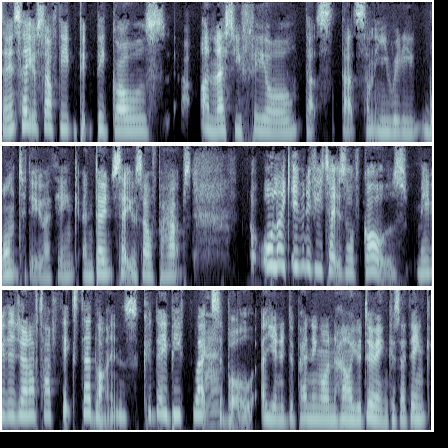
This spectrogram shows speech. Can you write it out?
don't set yourself the big, big goals unless you feel that's that's something you really want to do. I think, and don't set yourself perhaps, or like even if you set yourself goals, maybe they don't have to have fixed deadlines. Could they be flexible? uh, You know, depending on how you're doing. Because I think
